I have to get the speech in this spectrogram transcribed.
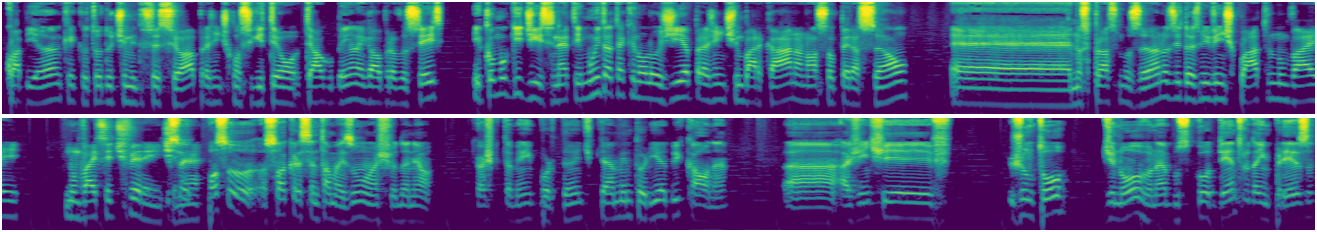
com a Bianca e com todo o time do CCO para a gente conseguir ter, ter algo bem legal para vocês. E como o Gui disse, né, tem muita tecnologia para a gente embarcar na nossa operação é, nos próximos anos e 2024 não vai, não vai ser diferente, Isso aí. né? Posso só acrescentar mais um, acho, Daniel? Que eu acho que também é importante, que é a mentoria do ICAO, né? Ah, a gente juntou de novo, né? Buscou dentro da empresa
